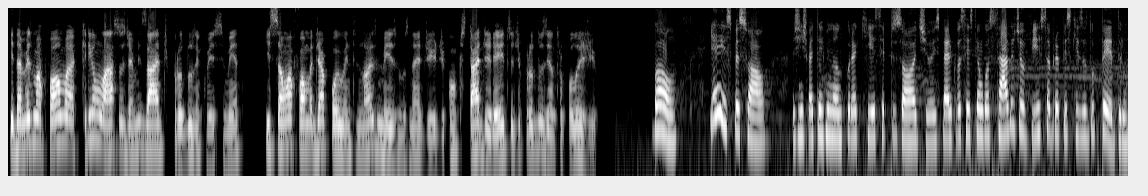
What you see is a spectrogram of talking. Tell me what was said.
e, da mesma forma, criam laços de amizade, produzem conhecimento e são uma forma de apoio entre nós mesmos, né, de, de conquistar direitos e de produzir antropologia. Bom, e é isso, pessoal. A gente vai terminando por aqui esse episódio. Eu espero que vocês tenham gostado de ouvir sobre a pesquisa do Pedro.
